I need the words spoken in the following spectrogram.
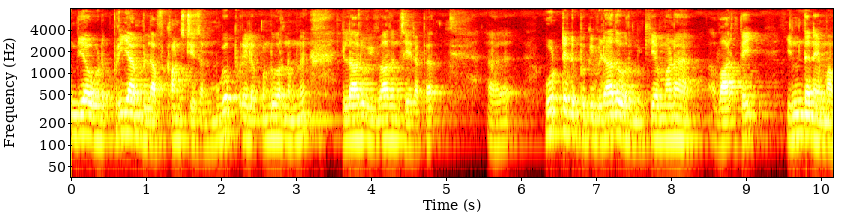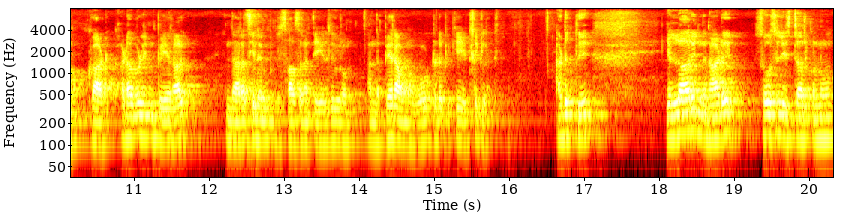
இந்தியாவோட ப்ரியாம்பிள் ஆஃப் கான்ஸ்டியூஷன் முகப்புரையில் கொண்டு வரணும்னு எல்லாரும் விவாதம் செய்கிறப்ப ஓட்டெடுப்புக்கு விடாத ஒரு முக்கியமான வார்த்தை இந்த நேம் ஆஃப் காட். கடவுளின் பெயரால் இந்த அரசியலமைப்பு சாசனத்தை எழுதுகிறோம். அந்த பேர் அவங்க ஓட்டெடுப்புக்கே எடுத்துக்கல. அடுத்து எல்லாரும் இந்த நாடு சோசியலிஸ்ட்டாக இருக்கணும்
